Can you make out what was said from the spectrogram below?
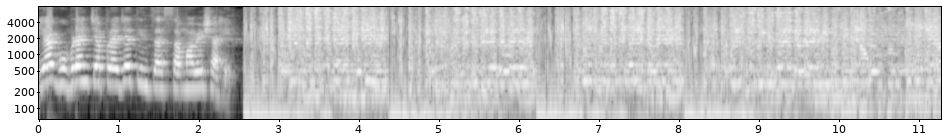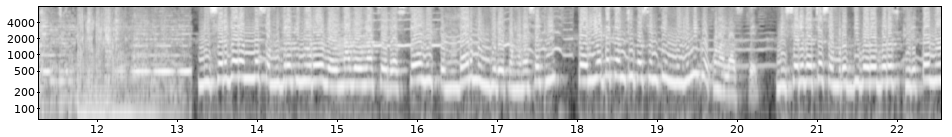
या घुबडांच्या प्रजातींचा समावेश आहे. निसर्गरम्य समुद्रकिनारे वळणावळणाचे रस्ते आणि टुमदार मंदिरे पाहण्यासाठी पर्यटकांची पसंती नेहमी कोकणाला असते. निसर्गाच्या समृद्धी बरोबरच फिरताना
